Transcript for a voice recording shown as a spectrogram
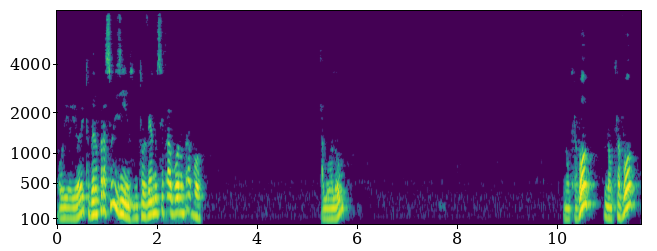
Oi, oi, oi, tô vendo coraçõezinhos, não tô vendo se travou ou não travou. Alô, alô? Não travou? Não travou?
